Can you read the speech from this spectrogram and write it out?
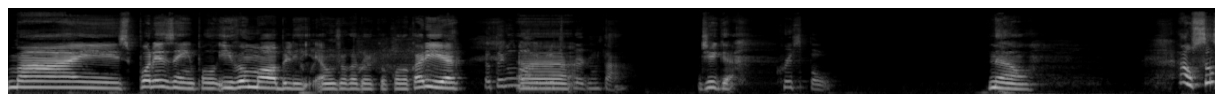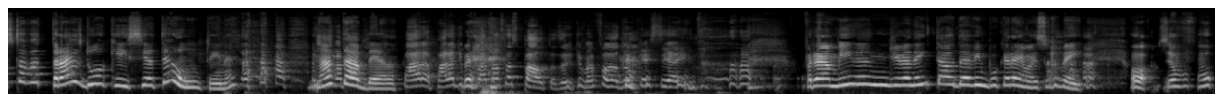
Mas, por exemplo, Ivan Mobley é um jogador que eu colocaria. Eu tenho um nome uh, pra te ah, perguntar. Diga. Chris Paul. Não. Ah, o Suns estava atrás do OKC até ontem, né? Na tabela. Para, para de pular nossas pautas. A gente vai falar do OKC ainda. Pra mim, não devia nem estar o Devin Booker aí, mas tudo bem. Ó, eu vou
